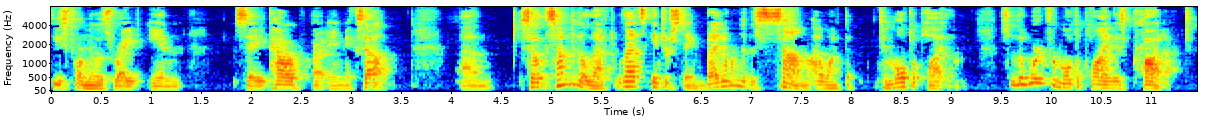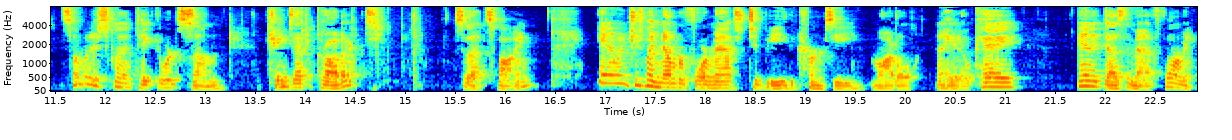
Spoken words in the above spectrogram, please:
these formulas write in, say, Power uh, in Excel. Um, so the sum to the left, well, that's interesting, but I don't want the sum. I want the, to multiply them. So the word for multiplying is product. So I'm just going to take the word sum, change that to product. So that's fine. And I'm going to choose my number format to be the currency model. And I hit OK, and it does the math for me.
